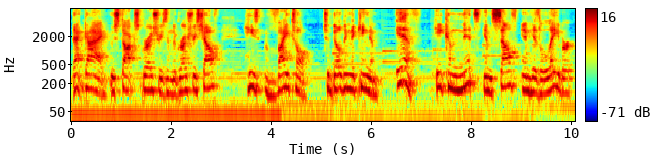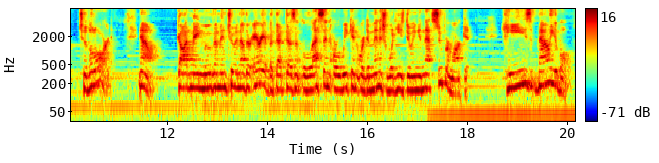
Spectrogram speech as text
that guy who stocks groceries in the grocery shelf, he's vital to building the kingdom if he commits himself and his labor to the Lord. Now, God may move him into another area, but that doesn't lessen or weaken or diminish what he's doing in that supermarket. He's valuable.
